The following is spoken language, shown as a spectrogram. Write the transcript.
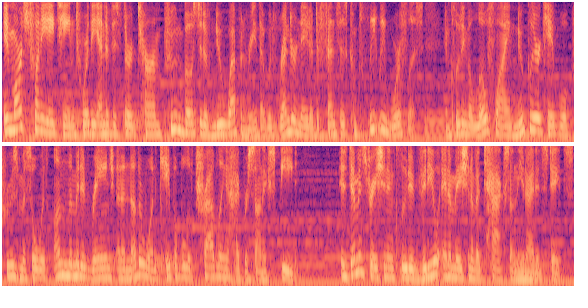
In March 2018, toward the end of his third term, Putin boasted of new weaponry that would render NATO defenses completely worthless, including a low flying, nuclear capable cruise missile with unlimited range and another one capable of traveling at hypersonic speed. His demonstration included video animation of attacks on the United States.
